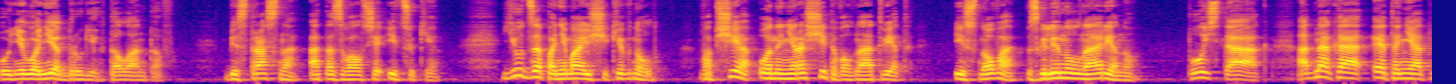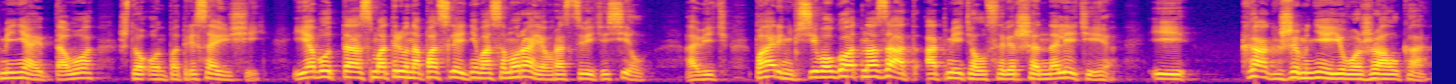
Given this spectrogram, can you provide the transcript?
у него нет других талантов», – бесстрастно отозвался Ицуки. Юдза, понимающе кивнул – Вообще, он и не рассчитывал на ответ. И снова взглянул на арену. «Пусть так. Однако это не отменяет того, что он потрясающий. Я будто смотрю на последнего самурая в расцвете сил. А ведь парень всего год назад отметил совершеннолетие. И как же мне его жалко!»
